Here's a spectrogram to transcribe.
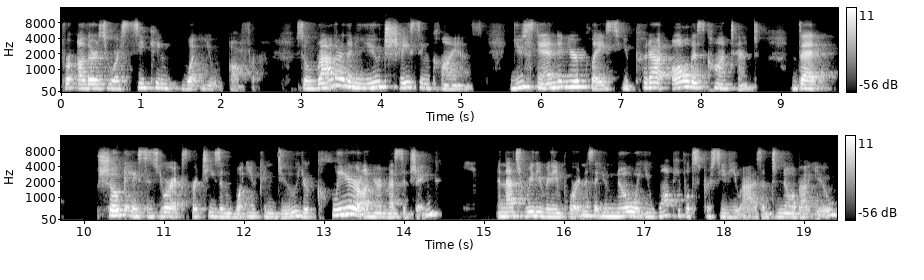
for others who are seeking what you offer. So rather than you chasing clients, you stand in your place, you put out all this content that showcases your expertise and what you can do. You're clear on your messaging. And that's really, really important is that you know what you want people to perceive you as and to know about you.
